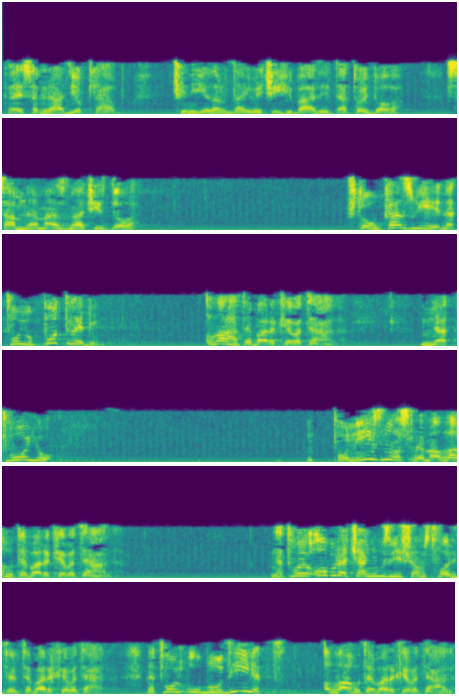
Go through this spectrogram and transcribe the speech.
kada je sagradio kjabu čini jedan od najvećih ibadeta a to je dova. Sam namaz znači dova. Što ukazuje na tvoju potrebu. Allaha te barake wa ta'ala. Na tvoju poniznost prema Allahu te barake wa ta'ala na tvoje obraćanje uzvišenom stvoritelju te bareke ve taala na tvoj ubudijet Allahu te bareke ve taala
